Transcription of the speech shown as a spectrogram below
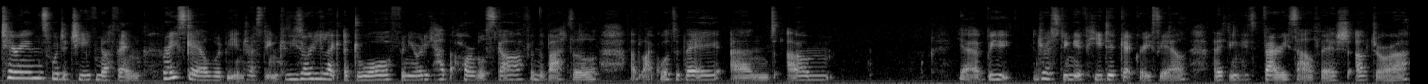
Tyrion's would achieve nothing. Grayscale would be interesting because he's already like a dwarf and he already had that horrible scar from the battle at Blackwater Bay and um, yeah, it'd be interesting if he did get grayscale and I think it's very selfish of Jorah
